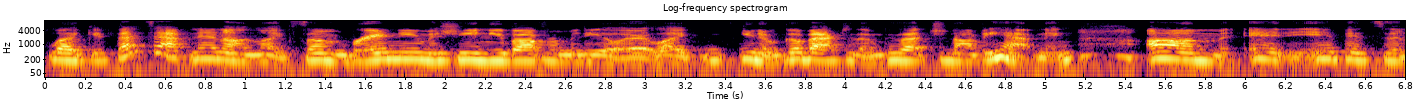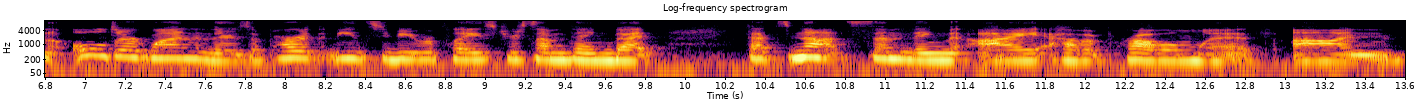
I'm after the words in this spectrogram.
like if that's happening on like some brand new machine you bought from a dealer, like, you know, go back to them because that should not be happening. Um, and if it's an older one and there's a part that needs to be replaced or something, but that's not something that I have a problem with on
